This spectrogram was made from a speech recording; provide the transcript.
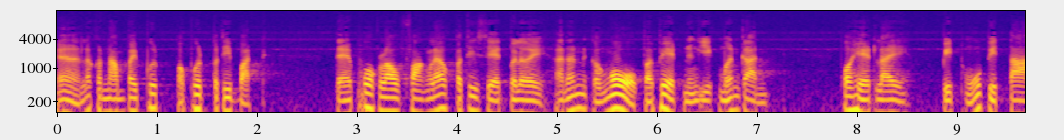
เออแล้วก็นำไปพืชประพฤติปฏิบัติ แต่พวกเราฟังแล้วปฏิเสธไปเลย อันนั้นก็โง่ประเภทหนึ่งอีกเหมือนกัน เพราะเหตุไรปิดหูปิดตา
